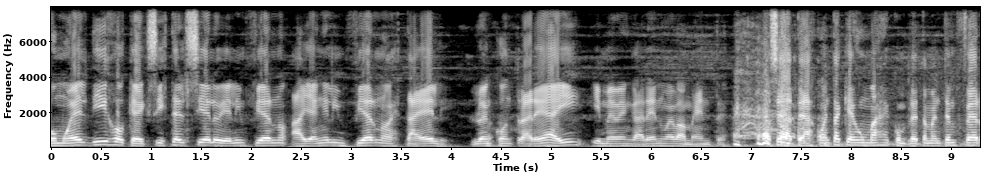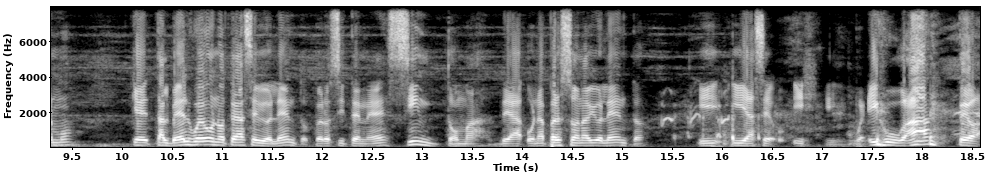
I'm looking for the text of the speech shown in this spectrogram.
como él dijo que existe el cielo y el infierno allá en el infierno está él lo encontraré ahí y me vengaré nuevamente o sea te das cuenta que es un maje completamente enfermo que tal vez el juego no te hace violento, pero si tenés síntomas de una persona violenta y, y, hace, y, y, y jugar, te va-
